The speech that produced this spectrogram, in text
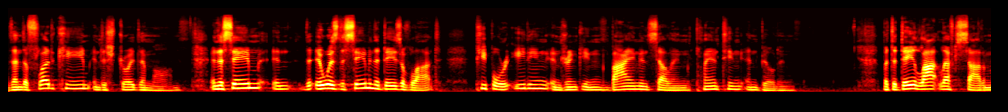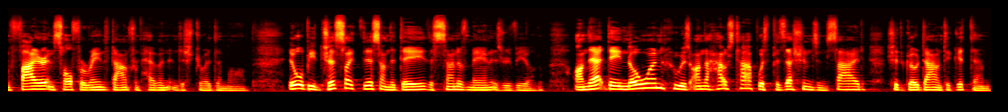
Then the flood came and destroyed them all. And the same in the, it was the same in the days of Lot. People were eating and drinking, buying and selling, planting and building. But the day Lot left Sodom, fire and sulfur rained down from heaven and destroyed them all. It will be just like this on the day the Son of Man is revealed. On that day, no one who is on the housetop with possessions inside should go down to get them.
